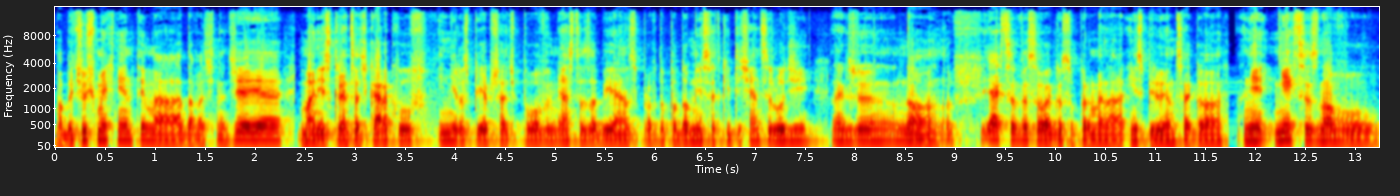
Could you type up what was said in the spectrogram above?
Ma być uśmiechnięty, ma dawać nadzieję, ma nie skręcać karków i nie rozpieprzać połowy miasta, zabijając prawdopodobnie setki tysięcy ludzi. Także no, ja chcę wesołego Supermana, inspirującego. Nie, nie chcę znowu...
